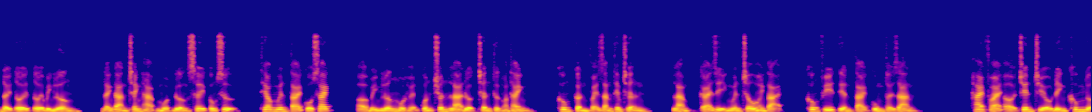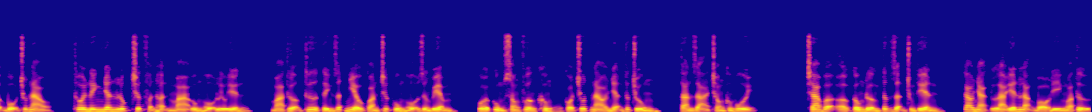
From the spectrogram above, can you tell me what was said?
đẩy tới tới bình lương, đánh đàn tranh hạp một đường xây công sự. Theo nguyên tái cố sách, ở bình lương một huyện quân chân là được chân thực hoàn thành, không cần vẽ rắn thêm chân, làm cái gì nguyên châu hành tại, không phí tiền tài cùng thời gian. Hai phái ở trên triều đình không nhượng bộ chút nào, thôi ninh nhân lúc trước phẫn hận mà ủng hộ lưu yến, mà thượng thư tỉnh rất nhiều quan chức ủng hộ dương viêm, cuối cùng song phương không có chút nào nhận thức chung, tan rã trong không vui. Cha vợ ở công đường tức giận trung tiên cao nhạc là yên lặng bỏ đi ngoa tử,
